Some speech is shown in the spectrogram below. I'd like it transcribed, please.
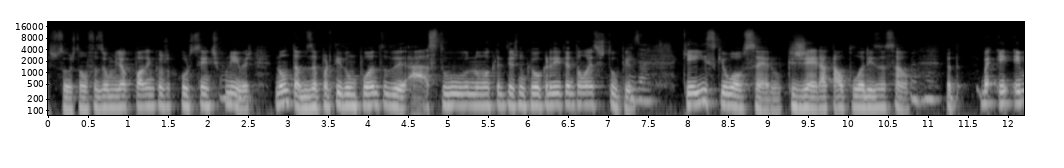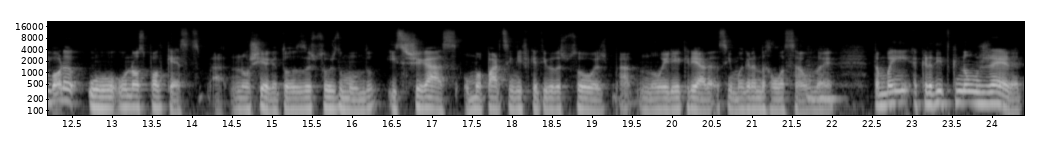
as pessoas estão a fazer o melhor que podem com os recursos que têm disponíveis. Uhum. Não estamos a partir de um ponto de ah, se tu não acreditas no que eu acredito, então és estúpido. Exato. Que é isso que eu observo que gera a tal polarização. Uhum. Bem, embora o, o, nosso podcast ah, não chegue a todas as pessoas do mundo, e se chegasse uma parte significativa das pessoas, ah, não iria criar assim uma grande relação, uhum. não é? Uhum. Também acredito que não gera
